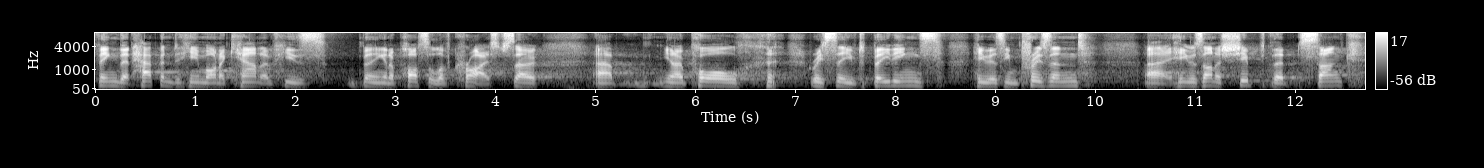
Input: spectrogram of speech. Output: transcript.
thing that happened to him on account of his being an apostle of Christ. So, uh, you know, Paul received beatings, he was imprisoned, uh, he was on a ship that sunk.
